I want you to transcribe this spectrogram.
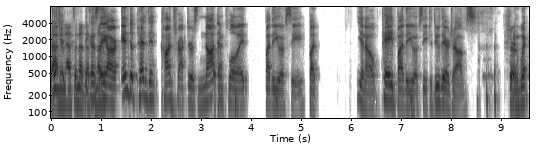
Because, I mean, that's another, that's because another. they are independent contractors, not okay. employed by the UFC, but you know, paid by the UFC to do their jobs. Sure. and wear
